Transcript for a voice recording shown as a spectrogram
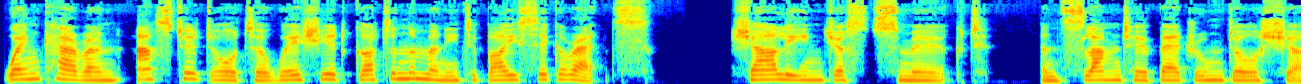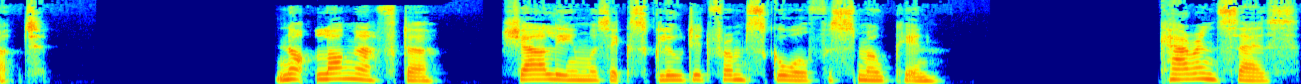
When Karen asked her daughter where she had gotten the money to buy cigarettes, Charlene just smirked and slammed her bedroom door shut. Not long after, Charlene was excluded from school for smoking. Karen says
